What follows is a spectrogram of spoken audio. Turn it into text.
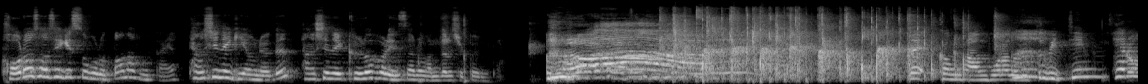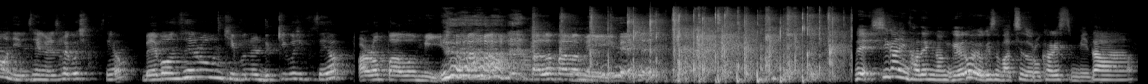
걸어서 세계 속으로 떠나볼까요? 당신의 기억력은 당신을 글로벌 인싸로 만들어줄 겁니다. 네, 그럼 다음 보라돌이 뚜비 팀 새로운 인생을 살고 싶으세요? 매번 새로운 기분을 느끼고 싶으세요? Follow follow me. follow follow me. 네. 네, 시간이 다 된 관계로 여기서 마치도록 하겠습니다.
